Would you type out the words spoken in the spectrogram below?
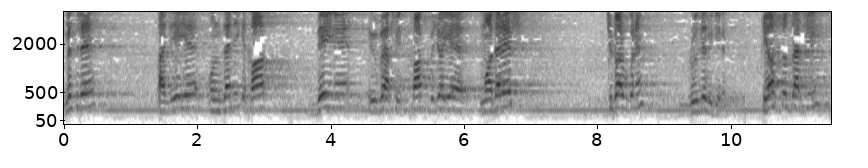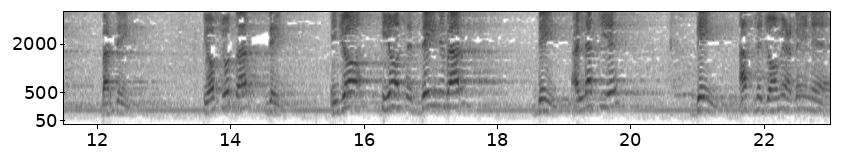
مثل قضیه اون زنی که خواست دین ببخشید خواست به جای مادرش چیکار بکنه؟ روزه بگیره. قیاس شد در چی؟ بر دین. قیاس شد در دین. اینجا قیاس دین بر دین. علت چیه؟ دین. اصل جامع بین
